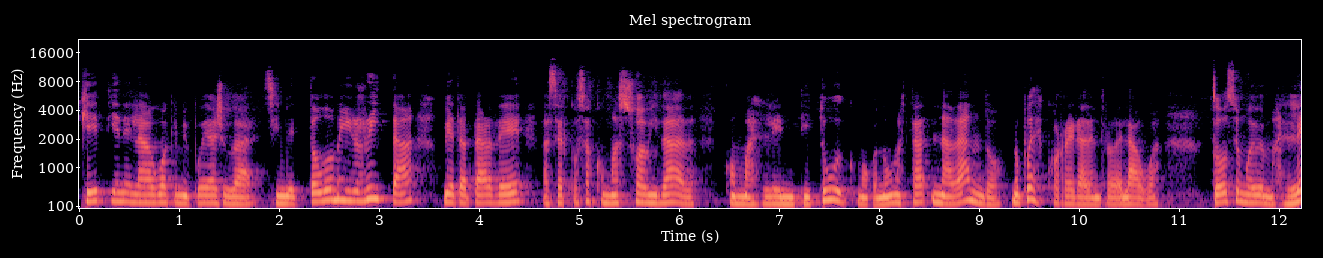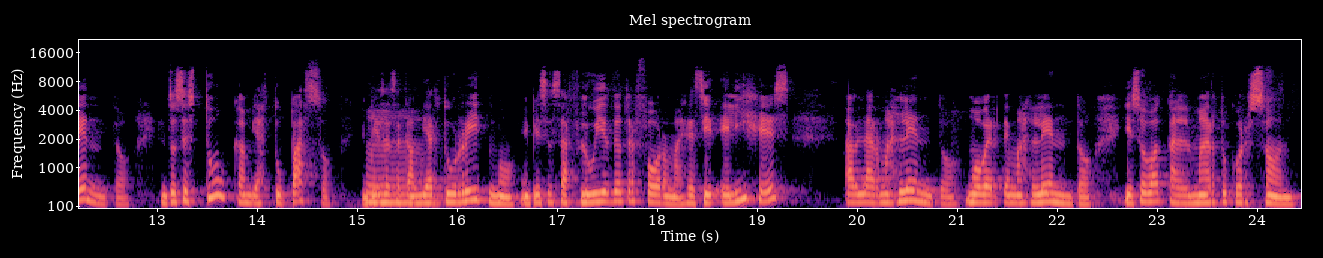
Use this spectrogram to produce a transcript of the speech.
¿Qué tiene el agua que me puede ayudar? Si me, todo me irrita, voy a tratar de hacer cosas con más suavidad, con más lentitud, como cuando uno está nadando. No puedes correr adentro del agua. Todo se mueve más lento. Entonces tú cambias tu paso, empiezas a cambiar mm. tu ritmo, empiezas a fluir de otra forma. Es decir, eliges hablar más lento, moverte más lento, y eso va a calmar tu corazón.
